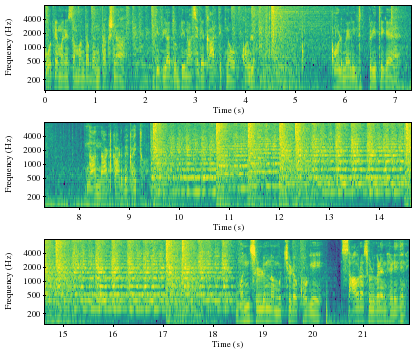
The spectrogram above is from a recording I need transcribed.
ಕೋಟೆ ಮನೆ ಸಂಬಂಧ ಬಂದ ತಕ್ಷಣ ದಿವ್ಯಾ ದುಡ್ಡಿನ ಆಸೆಗೆ ಕಾರ್ತಿಕ್ನ ಒಪ್ಕೊಂಡ್ಳು. ಅವಳ ಮೇಲಿದ್ದ ಪ್ರೀತಿಗೆ ನಾನು ನಾಟಕ ಆಡಬೇಕಾಯ್ತು. ಒಂದು ಸುಳ್ಳನ್ನ ಮುಚ್ಚಿಡೋಕೆ ಹೋಗಿ ಸಾವಿರ ಸುಳ್ಳುಗಳನ್ನು ಹೇಳಿದ್ದೀನಿ.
